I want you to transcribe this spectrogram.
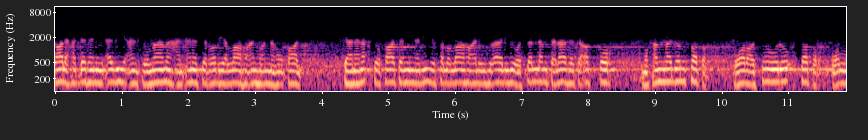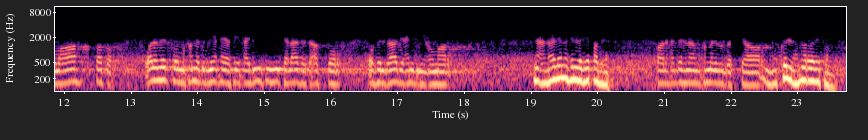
قال حدثني أبي عن ثمامة عن أنس رضي الله عنه أنه قال كان نقش خاتم النبي صلى الله عليه وآله وسلم ثلاثة أسطر محمد سطر ورسول سطر والله سطر ولم يذكر محمد بن يحيى في حديثه ثلاثة أسطر وفي الباب عن ابن عمر. نعم هذا مثل الذي قبله. قال حدثنا محمد بن بشار. كلها مرة ذكرها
